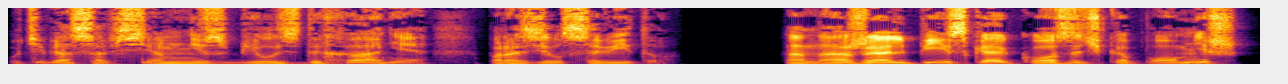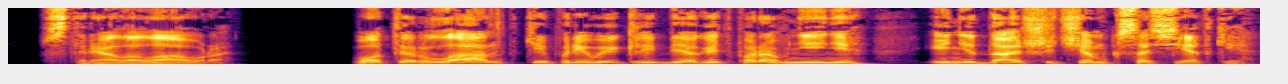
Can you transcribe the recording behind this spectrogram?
«У тебя совсем не сбилось дыхание», — поразился Вито. «Она же альпийская козочка, помнишь?» — встряла Лаура. «Вот ирландки привыкли бегать по равнине, и не дальше, чем к соседке».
